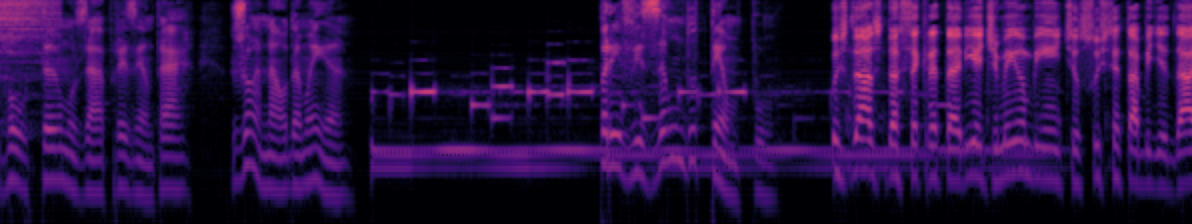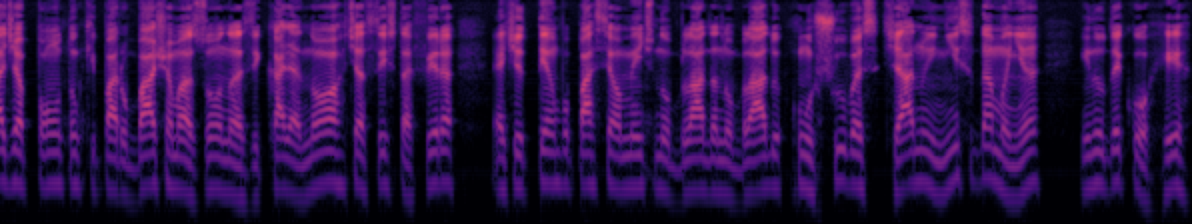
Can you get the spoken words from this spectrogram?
Voltamos a apresentar Jornal da Manhã. Previsão do tempo. Os dados da Secretaria de Meio Ambiente e Sustentabilidade apontam que para o Baixo Amazonas e Calha Norte, a sexta-feira é de tempo parcialmente nublado a nublado, com chuvas já no início da manhã e no decorrer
